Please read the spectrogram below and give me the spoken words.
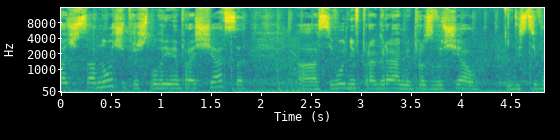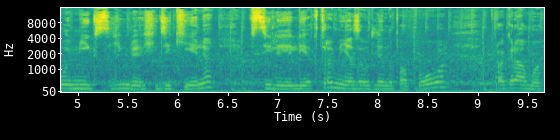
2 часа ночи, пришло время прощаться. А, сегодня в программе прозвучал гостевой микс Юрия Хидикеля в стиле электро. Меня зовут Лена Попова. Программа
